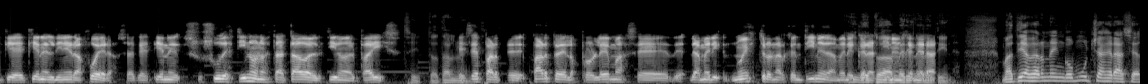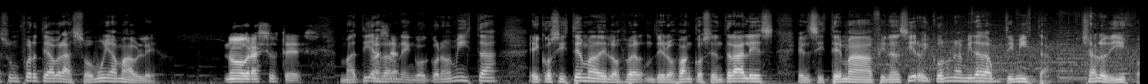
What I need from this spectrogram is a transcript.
tiene el dinero afuera, o sea que tiene su, destino no está atado al destino del país. Sí, totalmente. Ese es parte, parte de los problemas eh, de, América, nuestro en Argentina y de América Latina en general. Matías Bernengo, muchas gracias, un fuerte abrazo, muy amable. No, gracias a ustedes. Matías Bernengo, economista, ecosistema de los, de los bancos centrales, el sistema financiero y con una mirada optimista. Ya lo dijo,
